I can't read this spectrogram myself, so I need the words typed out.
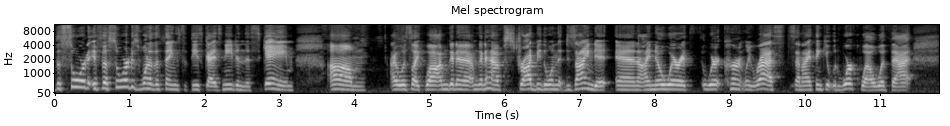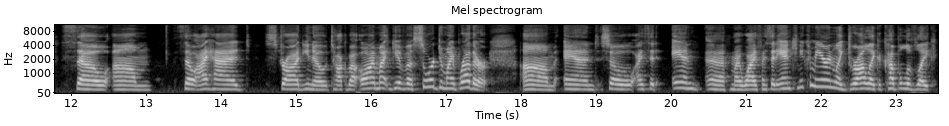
the sword if the sword is one of the things that these guys need in this game um i was like well i'm gonna i'm gonna have strahd be the one that designed it and i know where it where it currently rests and i think it would work well with that so um so i had Strahd, you know, talk about, oh, I might give a sword to my brother. Um, and so I said, Anne, uh, my wife, I said, Anne, can you come here and like draw like a couple of like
